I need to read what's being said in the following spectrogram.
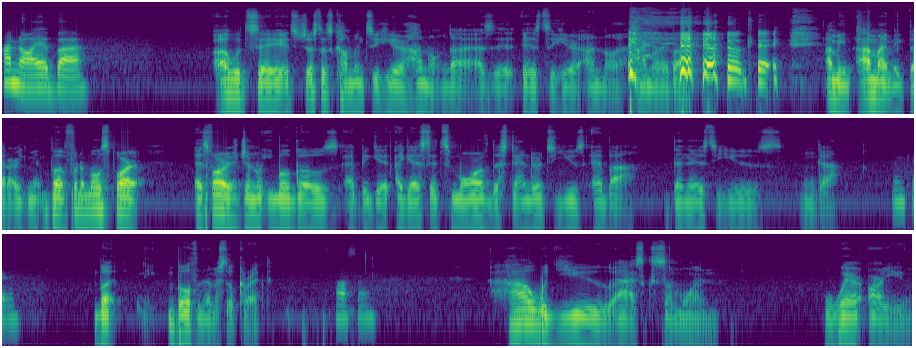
ha nọ ebe a. I would say it's just as common to hear Hanonga as it is to hear Ano Hanoeba. okay. I mean, I might make that argument, but for the most part, as far as general Igbo goes, I, begin, I guess it's more of the standard to use Eba than it is to use Nga. Okay. But both of them are still correct. Awesome. How would you ask someone, Where are you?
